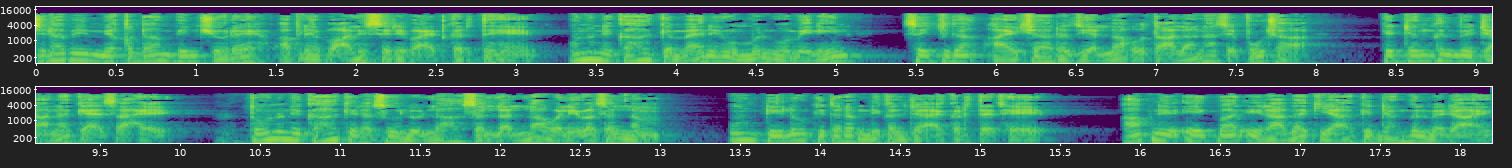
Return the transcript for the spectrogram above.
جناب مقدام بن شریح اپنے والد سے روایت کرتے ہیں۔ انہوں نے کہا کہ میں نے ام المومنین سیدہ عائشہ رضی اللہ تعالیٰ عنہ سے پوچھا کہ جنگل میں جانا کیسا ہے؟ تو انہوں نے کہا کہ رسول اللہ صلی اللہ علیہ وسلم ان ٹیلوں کی طرف نکل جایا کرتے تھے۔ آپ نے ایک بار ارادہ کیا کہ جنگل میں جائیں،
